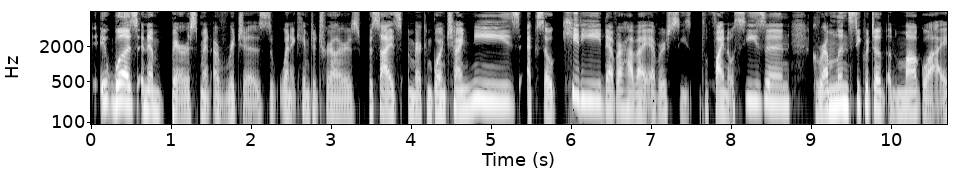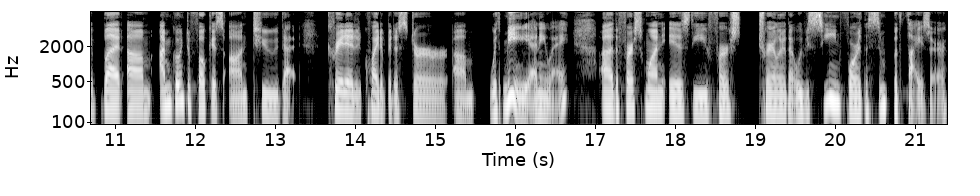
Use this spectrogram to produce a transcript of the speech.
it was an embarrassment of riches when it came to trailers. Besides American Born Chinese, XO Kitty, Never Have I Ever seen the final season, Gremlin Secret of the Mogwai. But um, I'm going to focus on two that created quite a bit of stir um, with me anyway. Uh, the first one is the first trailer that we've seen for The Sympathizer,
